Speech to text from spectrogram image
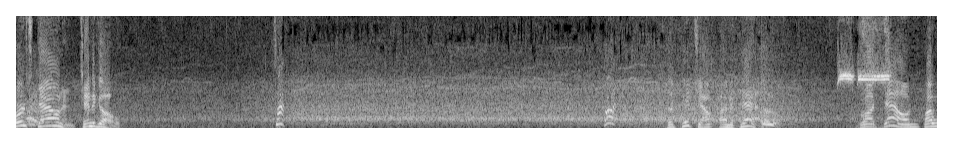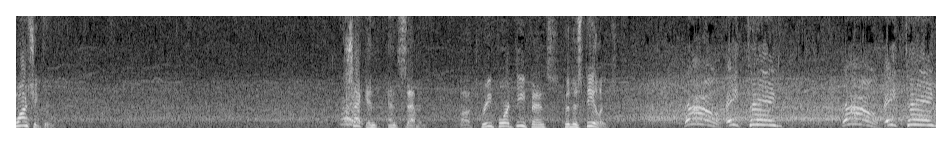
First down and 10 to go. Set. The pitch out by McNabb. Brought down by Washington. Second and seven. A 3-4 defense for the Steelers. Down. 18. Down. 18.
